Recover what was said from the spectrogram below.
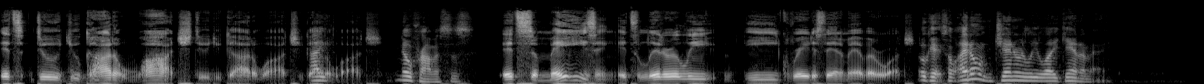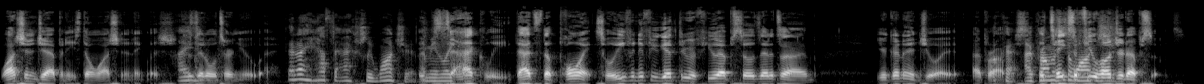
it's dude, you gotta watch, dude, you gotta watch, you gotta I- watch. No promises. It's amazing. It's literally the greatest anime I've ever watched. Okay, so I don't generally like anime. Watch it in Japanese. Don't watch it in English because it'll turn you away. Then I have to actually watch it. I mean, like exactly. That's the point. So even if you get through a few episodes at a time, you're gonna enjoy it. I promise. I promise it takes to a few watch- hundred episodes.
